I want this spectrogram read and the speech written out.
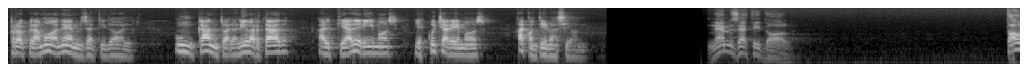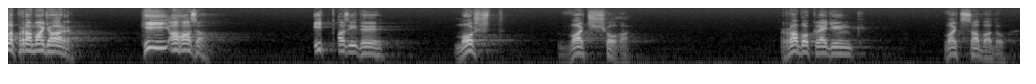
proclamó Nemzeti Dol, un canto a la libertad al que adherimos y escucharemos a continuación. Nemzeti Dal Talpra magyar, hí a! Itt az idő, most vagy soha. Rabok legyünk, vagy szabadok?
